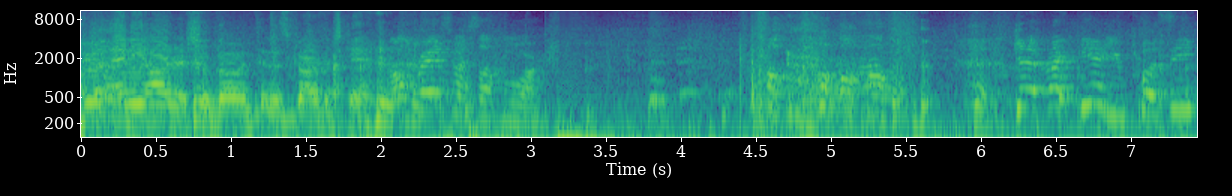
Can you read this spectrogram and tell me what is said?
do it any harder, she'll go into this garbage can. I'll brace myself more. Get right here, you pussy.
